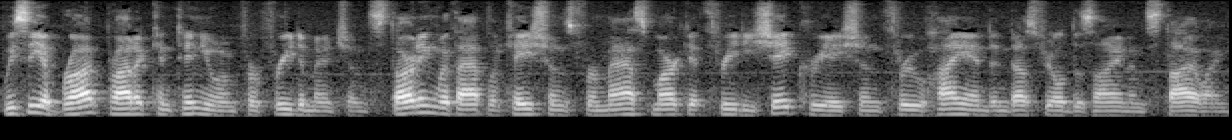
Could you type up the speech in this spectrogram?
We see a broad product continuum for Freedimension, starting with applications for mass market 3D shape creation through high-end industrial design and styling.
